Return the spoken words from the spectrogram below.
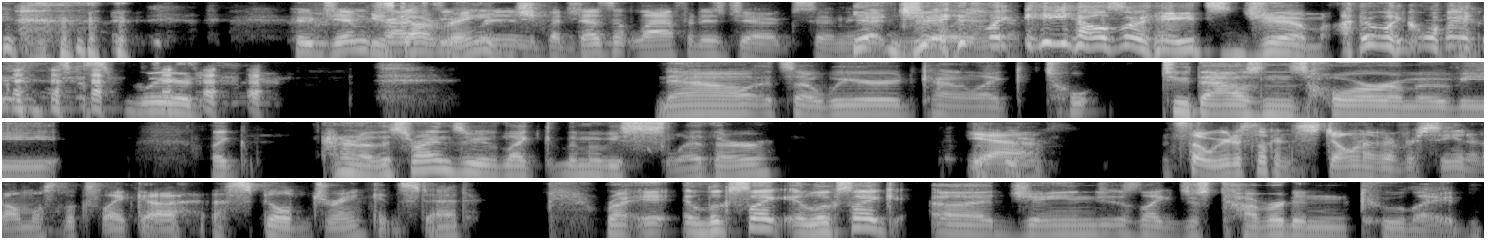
who Jim He's tries got to be friend, but doesn't laugh at his jokes. And yeah, Jim, really like he also hates Jim. I like what it's just weird. Now it's a weird kind of like tw- 2000s horror movie. Like I don't know. This reminds me of like the movie Slither. Yeah. It's the weirdest looking stone I've ever seen. It almost looks like a, a spilled drink instead. Right. It, it looks like it looks like uh Jane is like just covered in Kool-Aid.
